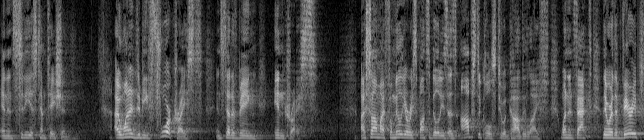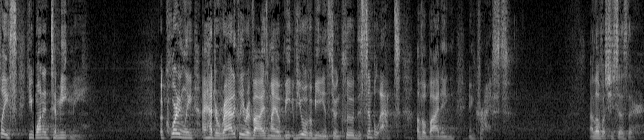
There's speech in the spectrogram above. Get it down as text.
and insidious temptation. I wanted to be for Christ instead of being in Christ. I saw my familiar responsibilities as obstacles to a godly life, when in fact they were the very place He wanted to meet me. Accordingly, I had to radically revise my obe- view of obedience to include the simple act of abiding in Christ. I love what she says there.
